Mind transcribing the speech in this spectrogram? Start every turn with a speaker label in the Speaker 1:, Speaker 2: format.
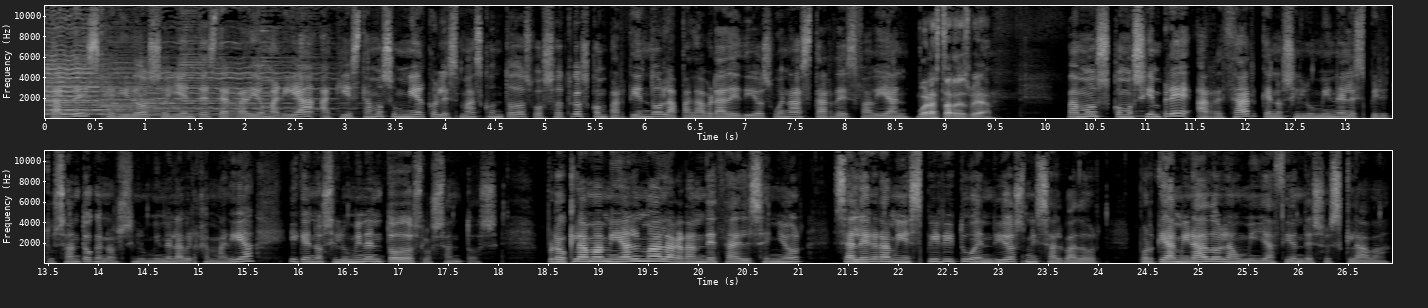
Speaker 1: Buenas tardes, queridos oyentes de Radio María. Aquí estamos un miércoles más con todos vosotros compartiendo la palabra de Dios. Buenas tardes, Fabián.
Speaker 2: Buenas tardes, Bea.
Speaker 1: Vamos, como siempre, a rezar que nos ilumine el Espíritu Santo, que nos ilumine la Virgen María y que nos iluminen todos los santos. Proclama mi alma la grandeza del Señor, se alegra mi espíritu en Dios mi Salvador, porque ha mirado la humillación de su esclava.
